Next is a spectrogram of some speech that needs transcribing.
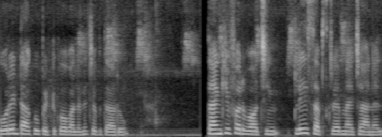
గోరెంటాకు పెట్టుకోవాలని చెబుతారు. Thank you for watching please subscribe my channel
